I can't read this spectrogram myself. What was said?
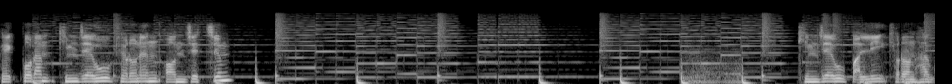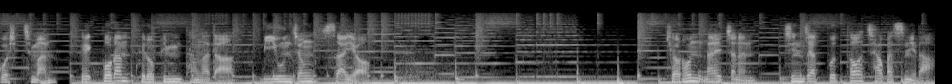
백보람 김재우 결혼은 언제쯤? 김재우 빨리 결혼하고 싶지만 백보람 괴롭힘 당하다 미운정 쌓여 결혼 날짜는 진작부터 잡았습니다.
